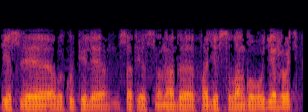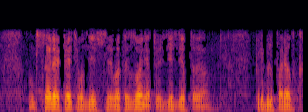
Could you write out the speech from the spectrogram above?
Если вы купили, соответственно, надо позицию лонговую удерживать. Ну, цель опять вот здесь, в этой зоне, то есть здесь где-то прибыль порядка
